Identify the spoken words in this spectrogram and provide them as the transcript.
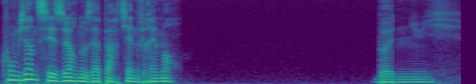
combien de ces heures nous appartiennent vraiment? Bonne nuit.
